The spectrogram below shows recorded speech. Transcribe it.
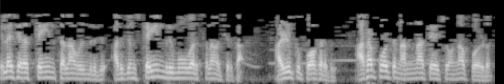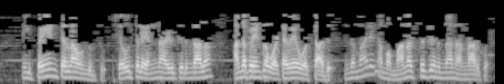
இல்ல சில ஸ்டெயின்ஸ் எல்லாம் விழுந்திருக்கு. அதுக்குன்னு ஸ்டெயின் ரிமூவர்ஸ் எல்லாம் வச்சிருக்கா. அழுக்கு போகிறது. அதை போட்டு நன்னா தேய்ச்சோம்னா போயிடும். நீங்க பெயிண்ட் எல்லாம் வந்துருச்சு. செவுத்துல என்ன அழுக்கு இருந்தாலும் அந்த பெயிண்ட்ல ஒட்டவே ஒட்டாது. இந்த மாதிரி நம்ம மனசுக்கு இருந்தா நல்லா இருக்கும்.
